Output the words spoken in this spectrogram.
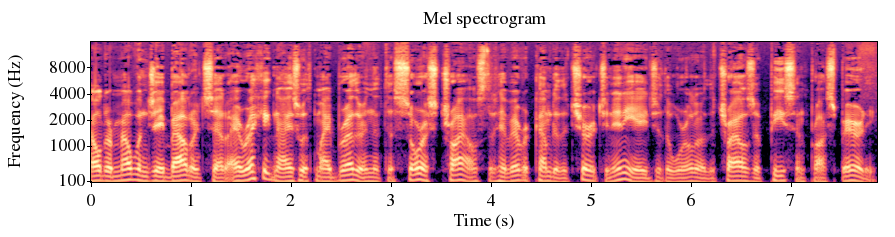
Elder Melvin J. Ballard said, I recognize with my brethren that the sorest trials that have ever come to the church in any age of the world are the trials of peace and prosperity.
